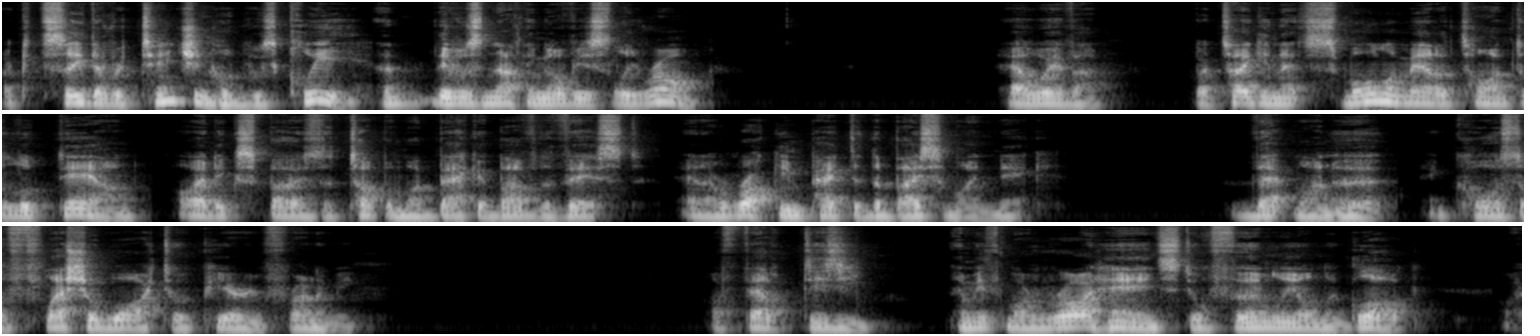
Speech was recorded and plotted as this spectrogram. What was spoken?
I could see the retention hood was clear and there was nothing obviously wrong. However, by taking that small amount of time to look down, I had exposed the top of my back above the vest, and a rock impacted the base of my neck. That one hurt and caused a flash of white to appear in front of me. I felt dizzy, and with my right hand still firmly on the Glock, I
